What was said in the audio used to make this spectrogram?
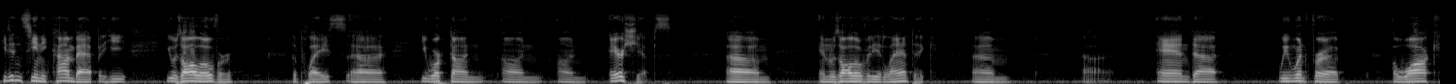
He didn't see any combat, but he, he was all over the place. Uh, he worked on on on airships, um, and was all over the Atlantic. Um, uh, and uh, we went for a, a walk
